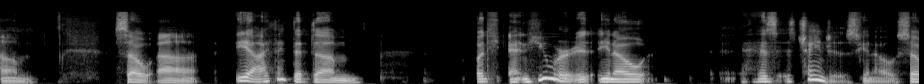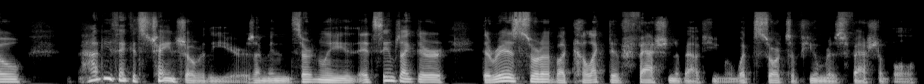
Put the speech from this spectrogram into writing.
um, so uh, yeah, I think that. Um, but and humor, you know, has it changes. You know, so how do you think it's changed over the years? I mean, certainly it seems like there there is sort of a collective fashion about humor. What sorts of humor is fashionable?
